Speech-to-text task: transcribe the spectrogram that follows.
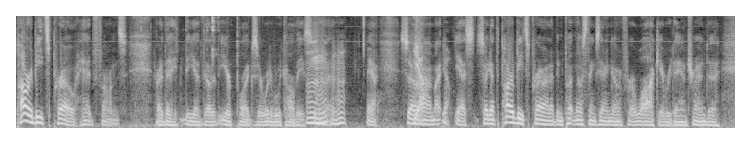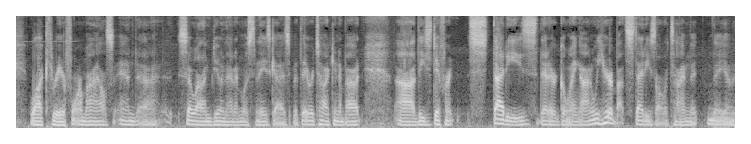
Power Beats Pro headphones, or the the, uh, the earplugs, or whatever we call these. Uh, yeah. So Yeah, um, I, yeah. yes. So I got the Power Beats Pro, and I've been putting those things in and going for a walk every day. I'm trying to walk three or four miles, and uh, so while I'm doing that, I'm listening to these guys. But they were talking about uh, these different studies that are going on. We hear about studies all the time that they, you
